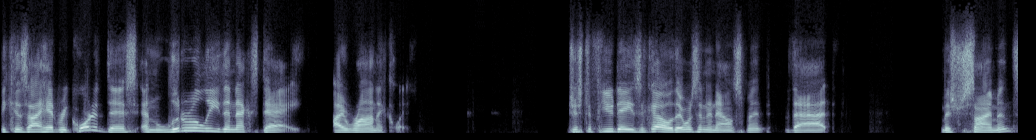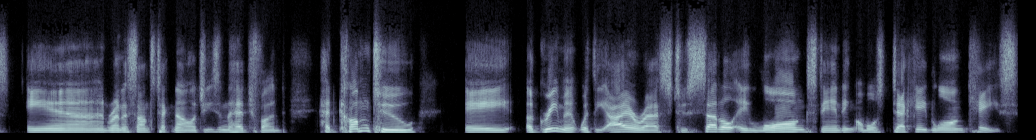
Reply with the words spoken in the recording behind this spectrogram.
because I had recorded this and literally the next day, ironically, just a few days ago, there was an announcement that Mr. Simons and Renaissance Technologies and the hedge fund had come to a agreement with the IRS to settle a long-standing, almost decade-long case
